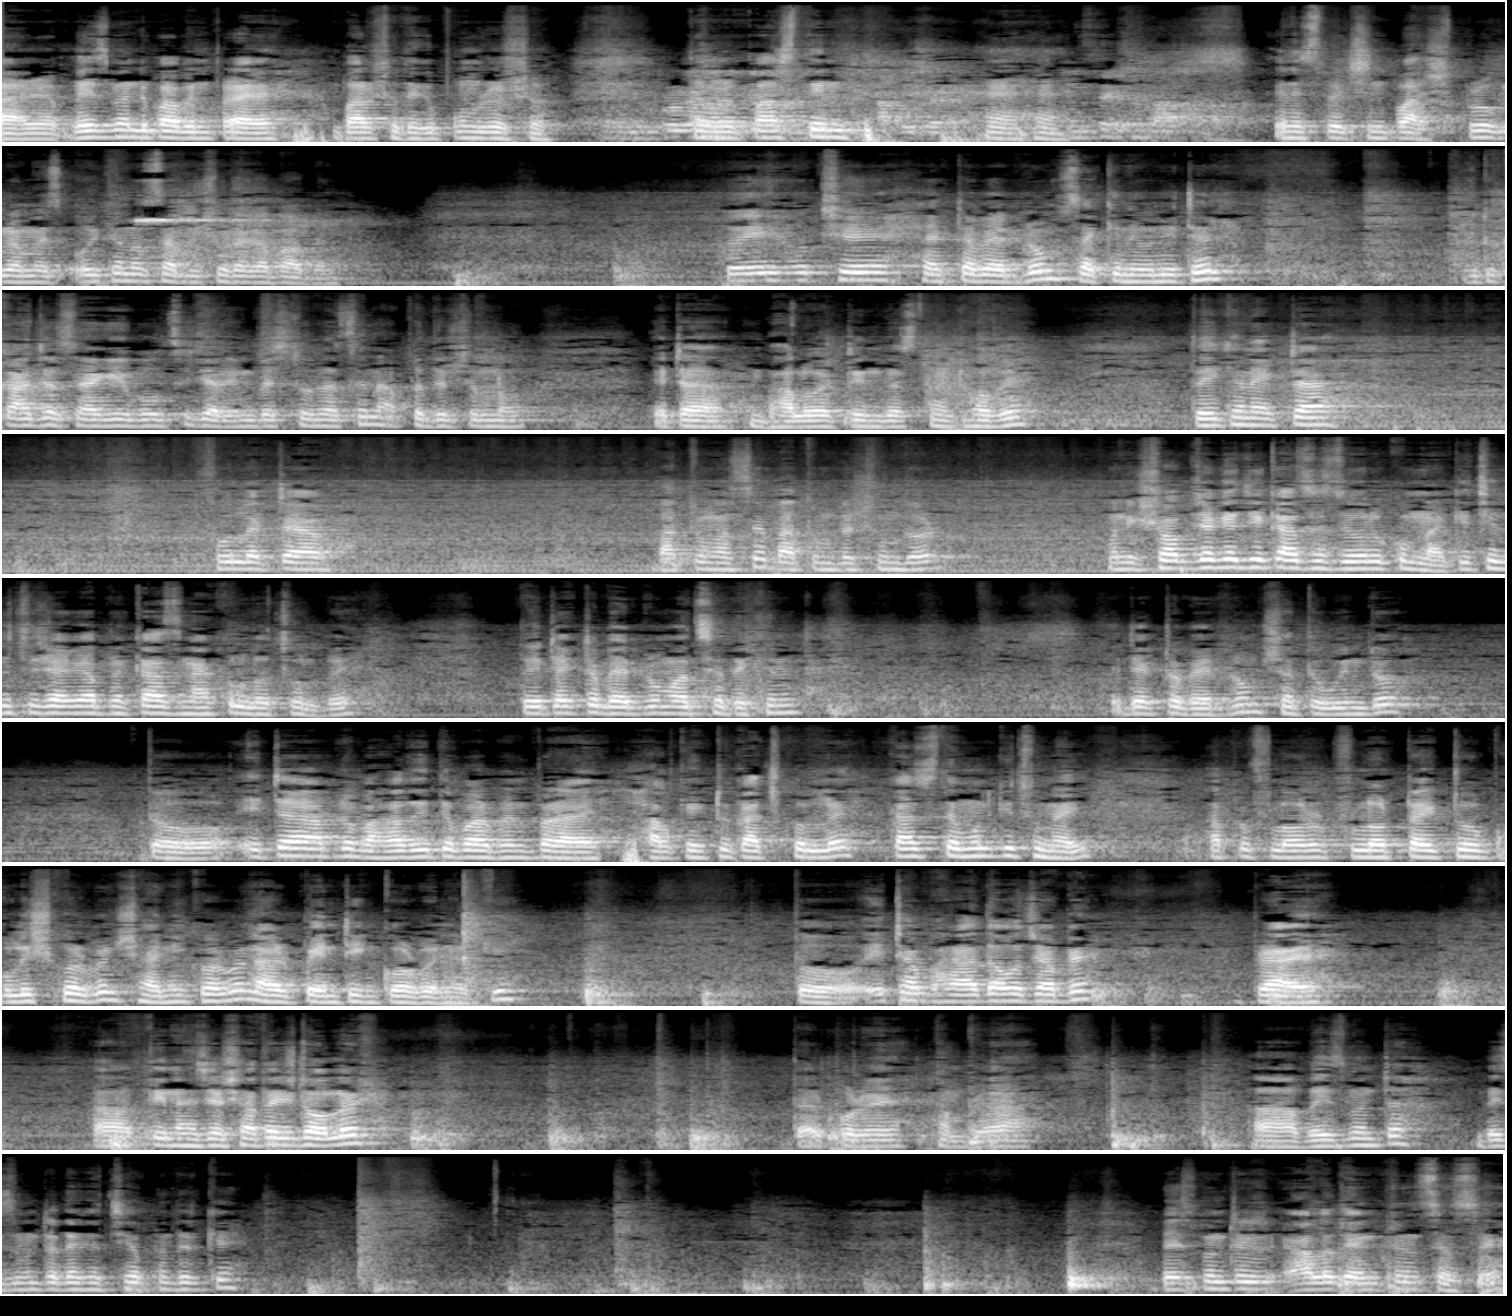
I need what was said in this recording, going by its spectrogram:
আর বেসমেন্টে পাবেন প্রায় বারোশো থেকে পনেরোশো। তারপরে পাঁচ দিন হ্যাঁ হ্যাঁ। ইন্সপেকশন পাস প্রোগ্রামে ওইখানেও ছাব্বিশশো টাকা পাবেন। তো এই হচ্ছে একটা বেডরুম সেকেন্ড ইউনিটের। একটু কাজ আছে আগে বলছি, যারা ইনভেস্টর আছেন, আপনাদের জন্য এটা ভালো একটা ইনভেস্টমেন্ট হবে। তো এখানে একটা ফুল একটা বাথরুম আছে বাথরুমটা সুন্দর। মানে সব জায়গায় যে কাজ আছে ওরকম না, কিছু কিছু জায়গায় আপনি কাজ না করলেও চলবে। তো এটা একটা বেডরুম আছে, দেখেন। এটা একটা বেডরুম সাথে উইন্ডো তো এটা আপনি ভাড়া দিতে পারবেন প্রায়, হালকা একটু কাজ করলে। কাজ তেমন কিছু নাই। আপনি ফ্লোর ফ্লোরটা একটু পলিশ করবেন শাইনিং করবেন আর পেন্টিং করবেন আর কি। তো এটা ভাড়া দেওয়া যাবে প্রায় তিন হাজার সাতাইশ ডলার তারপরে আমরা বেসমেন্টটা বেসমেন্টটা দেখাচ্ছি আপনাদেরকে। বেসমেন্টের আলাদা এন্ট্রেন্স আছে।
